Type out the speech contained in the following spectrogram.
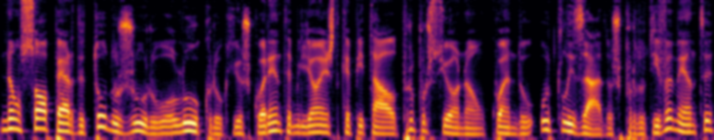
não só perde todo o juro ou lucro que os 40 milhões de capital proporcionam quando utilizados produtivamente,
